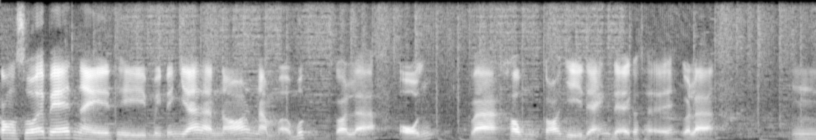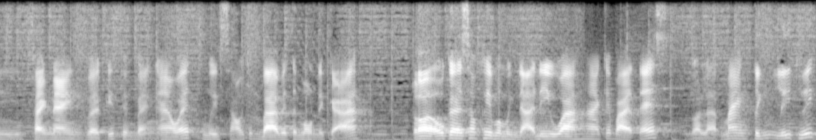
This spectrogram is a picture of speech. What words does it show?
con số FPS này thì mình đánh giá là nó nằm ở mức gọi là ổn và không có gì đáng để có thể gọi là um, phàn nàn về cái phiên bản iOS 16.3 beta 1 này cả. Rồi ok sau khi mà mình đã đi qua hai cái bài test gọi là mang tính lý thuyết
